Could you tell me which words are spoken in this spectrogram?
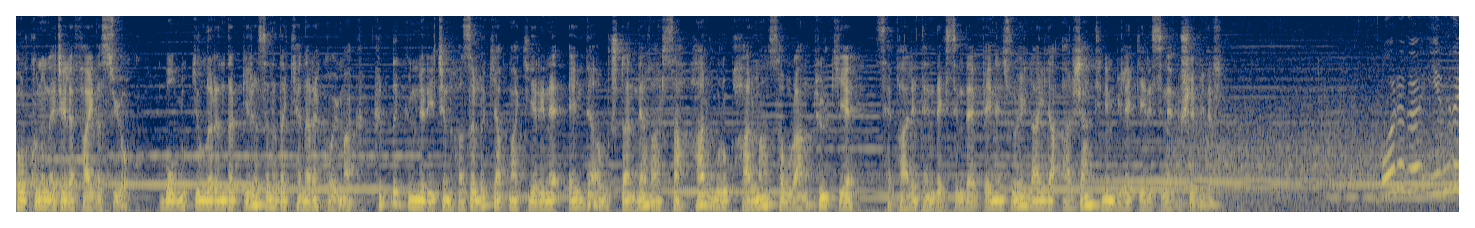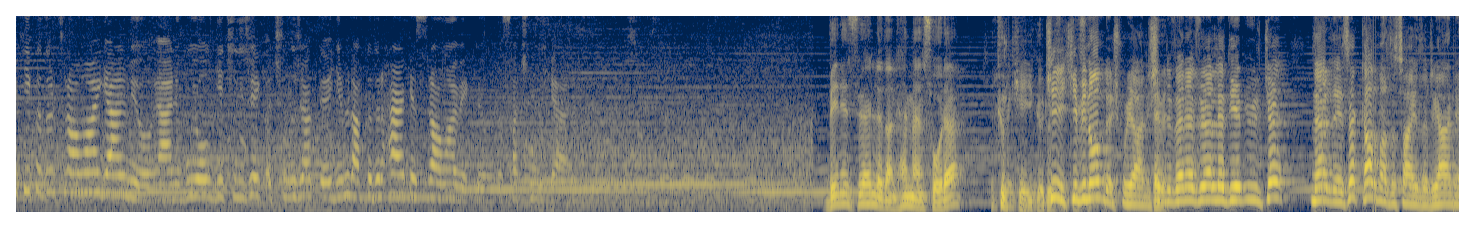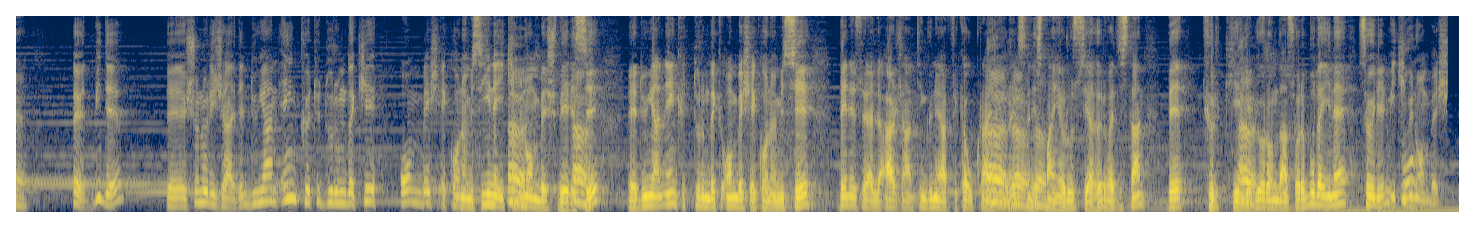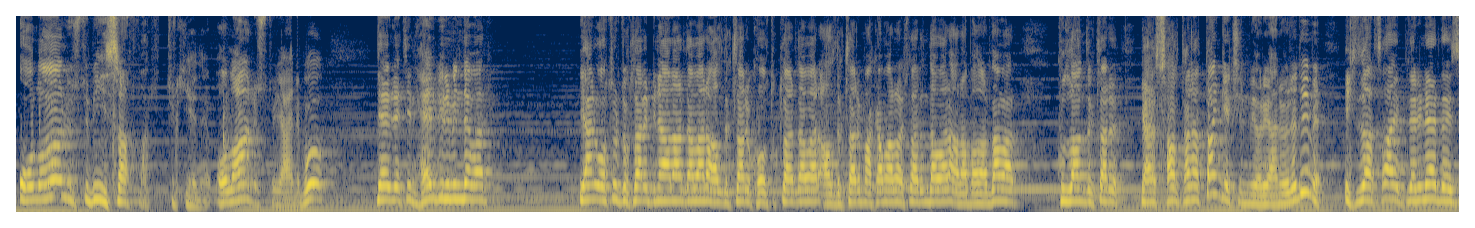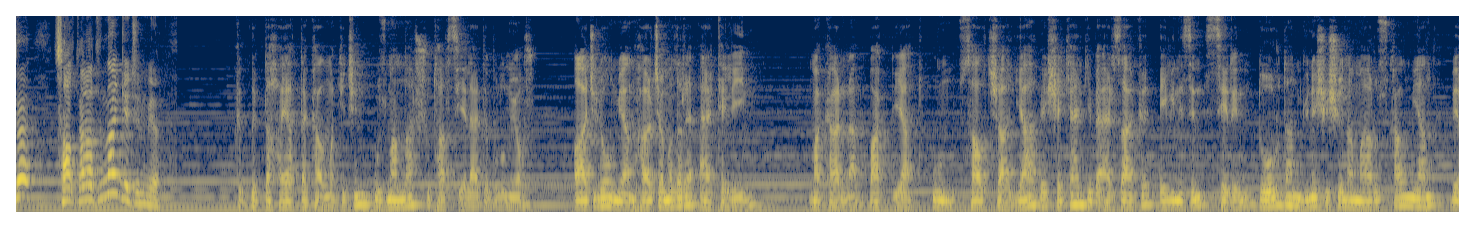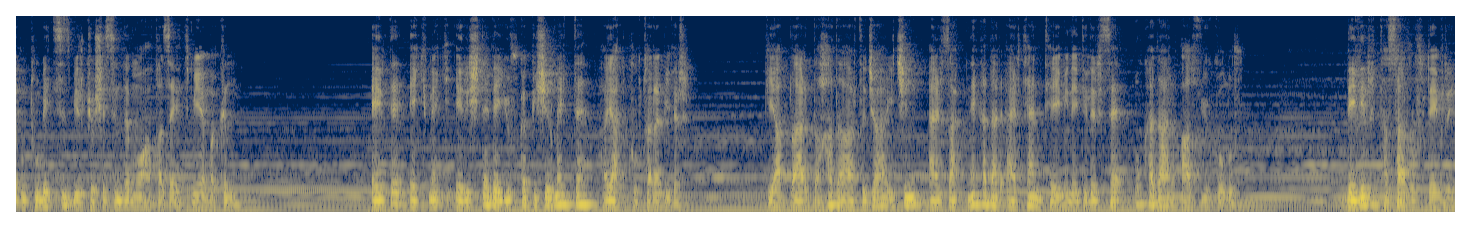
Korkunun ecele faydası yok. Bolluk yıllarında birazını da kenara koymak, kıtlık günleri için hazırlık yapmak yerine elde avuçta ne varsa har vurup harman savuran Türkiye, sefalet endeksinde Venezuela ile Arjantin'in bile gerisine düşebilir. Bu arada 20 dakikadır tramvay gelmiyor. Yani bu yol geçilecek, açılacak diye 20 dakikadır herkes tramvay bekliyor burada. Saçmalık yani. Venezuela'dan hemen sonra Türkiye'yi görüyoruz. Ki 2015 bu yani. Şimdi Evet. Venezuela diye bir ülke neredeyse kalmadı sayılır yani. Evet bir de e, şunu rica edelim. Dünyanın en kötü durumdaki 15 ekonomisi yine 2015 verisi. E, dünyanın en kötü durumdaki 15 ekonomisi Venezuela, Arjantin, Güney Afrika, Ukrayna, Evet, Yunanistan, evet, evet. İspanya, Rusya, Hırvatistan ve Türkiye Evet. geliyor ondan sonra. Bu da yine söyleyelim 2015. Olağanüstü bir israf var Türkiye'de. Olağanüstü yani bu devletin her biriminde var. Yani oturdukları binalarda var, aldıkları koltuklarda var, aldıkları makam araçlarında var, arabalarda var. Kullandıkları yani saltanattan geçilmiyor yani öyle değil mi? İktidar sahipleri neredeyse saltanatından geçilmiyor. Kıtlıkta hayatta kalmak için uzmanlar şu tavsiyelerde bulunuyor. Acil olmayan harcamaları erteleyin. Makarna, bakliyat, un, salça, yağ ve şeker gibi erzakı evinizin serin, doğrudan güneş ışığına maruz kalmayan ve rutubetsiz bir köşesinde muhafaza etmeye bakın. Evde ekmek, erişte ve yufka pişirmek de hayat kurtarabilir. Fiyatlar daha da artacağı için erzak ne kadar erken temin edilirse o kadar az yük olur. Devir tasarruf devri.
